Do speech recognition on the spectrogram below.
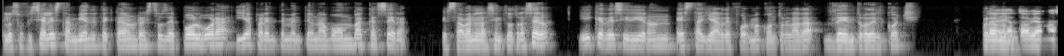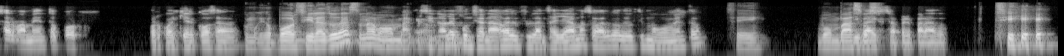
Los oficiales también detectaron restos de pólvora y aparentemente una bomba casera que estaba en el asiento trasero y que decidieron estallar de forma controlada dentro del coche. Traía no, todavía más armamento por, por cualquier cosa. como que por si las dudas, una bomba, Por si no le funcionaba el lanzallamas o algo de último momento, Sí, iba bombazos. extra preparado. Sí.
